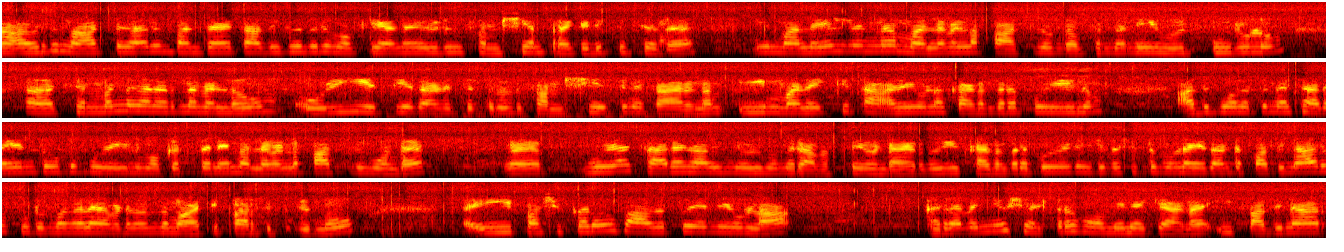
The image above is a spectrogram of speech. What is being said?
അവിടുത്തെ നാട്ടുകാരും പഞ്ചായത്ത് അധികൃതരും ഒക്കെയാണ് ഒരു സംശയം പ്രകടിപ്പിച്ചത്. ഈ മലയിൽ നിന്ന് മലവെള്ള പാത്തിലുണ്ട് ഒപ്പം തന്നെ ഈ ഉരുളും ചെമ്മണ്ണ് കലർന്ന വെള്ളവും ഒഴുകിയെത്തിയതാണ് ഇത്തരത്തിലൊരു സംശയത്തിന് കാരണം. ഈ മലയ്ക്ക് താഴെയുള്ള കടന്തറപ്പുഴയിലും അതുപോലെ തന്നെ ചടയൻതോട്ട് പുഴയിലും ഒക്കെ തന്നെ മലവെള്ള ഏഹ്, പുഴ കര കവിഞ്ഞൊഴുകുന്ന ഒരു അവസ്ഥയുണ്ടായിരുന്നു ഈ കടന്തരപ്പുഴയുടെ ഇരുവശത്തുമുള്ള ഏതാണ്ട് പതിനാറ് കുടുംബങ്ങളെ അവിടെ നിന്ന് മാറ്റിപ്പാർപ്പിച്ചിരുന്നു. ഈ പശുക്കടവ് ഭാഗത്ത് തന്നെയുള്ള റവന്യൂ ഷെൽട്ടർ ഹോമിലേക്കാണ് ഈ പതിനാറ്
